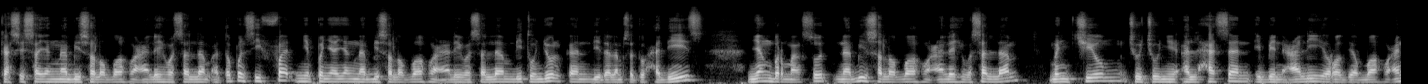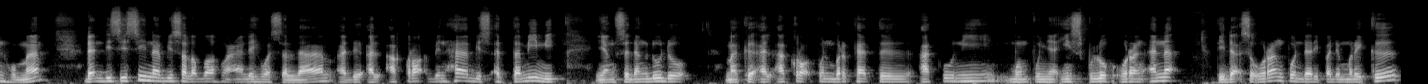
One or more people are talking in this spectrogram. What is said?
kasih sayang Nabi sallallahu alaihi wasallam ataupun sifatnya penyayang Nabi sallallahu alaihi wasallam ditunjukkan di dalam satu hadis yang bermaksud Nabi sallallahu alaihi wasallam mencium cucunya Al Hasan ibn Ali radhiyallahu anhuma. Dan di sisi Nabi sallallahu alaihi wasallam ada Al Aqra bin Habis At-Tamimi yang sedang duduk. Maka Al Aqra pun berkata aku ni mempunyai 10 orang anak. Tidak seorang pun daripada mereka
